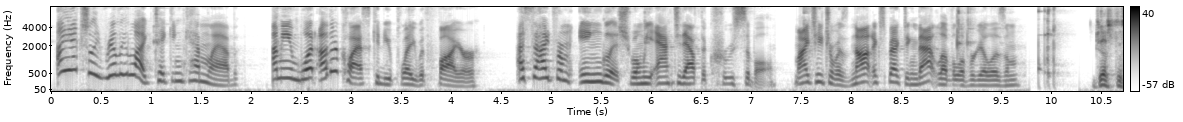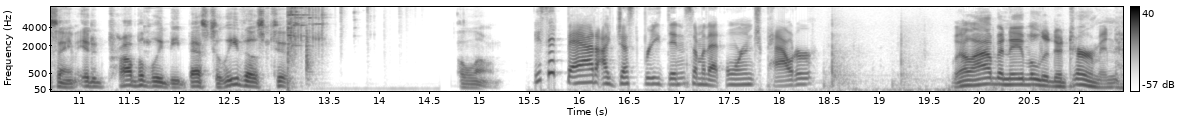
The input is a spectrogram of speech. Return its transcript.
I actually really like taking Chem Lab. I mean, what other class can you play with fire? Aside from English when we acted out the Crucible. My teacher was not expecting that level of realism. Just the same, it'd probably be best to leave those two alone. Is it bad I just breathed in some of that orange powder? Well, I've been able to determine.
